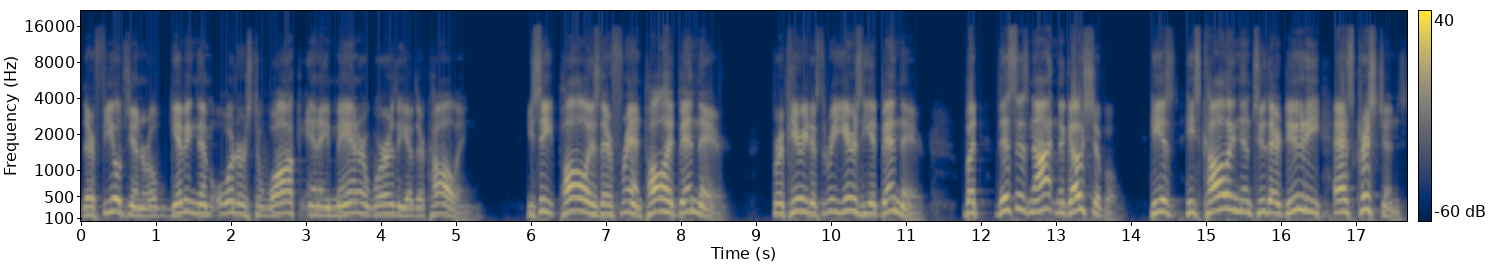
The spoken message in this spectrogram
their field general, giving them orders to walk in a manner worthy of their calling. You see, Paul is their friend. Paul had been there. For a period of three years, he had been there. But this is not negotiable. He is, he's calling them to their duty as Christians.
